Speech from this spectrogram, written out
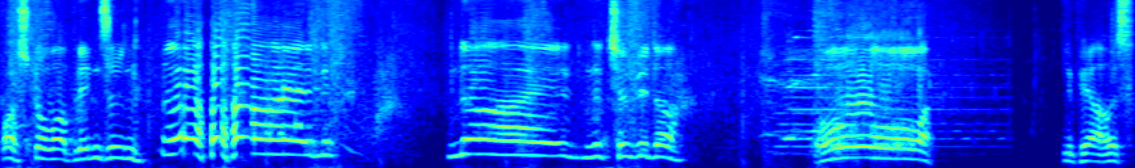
Froschdober blinzeln. Nein. Nein, nicht schon wieder. Oh. Flipp hier aus.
